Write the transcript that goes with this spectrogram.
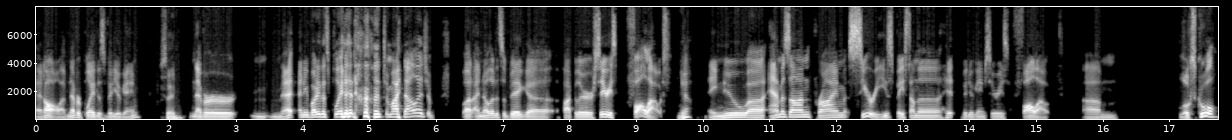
at all. I've never played this video game. Same. never met anybody that's played it to my knowledge but i know that it's a big uh, popular series fallout Yeah. a new uh, amazon prime series based on the hit video game series fallout um, looks cool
